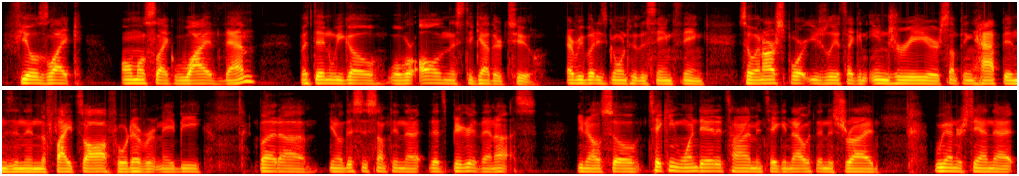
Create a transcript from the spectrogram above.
feels like almost like why them, but then we go, well, we're all in this together too. Everybody's going through the same thing. So in our sport, usually it's like an injury or something happens, and then the fight's off or whatever it may be. But uh, you know, this is something that that's bigger than us you know so taking one day at a time and taking that within the stride we understand that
